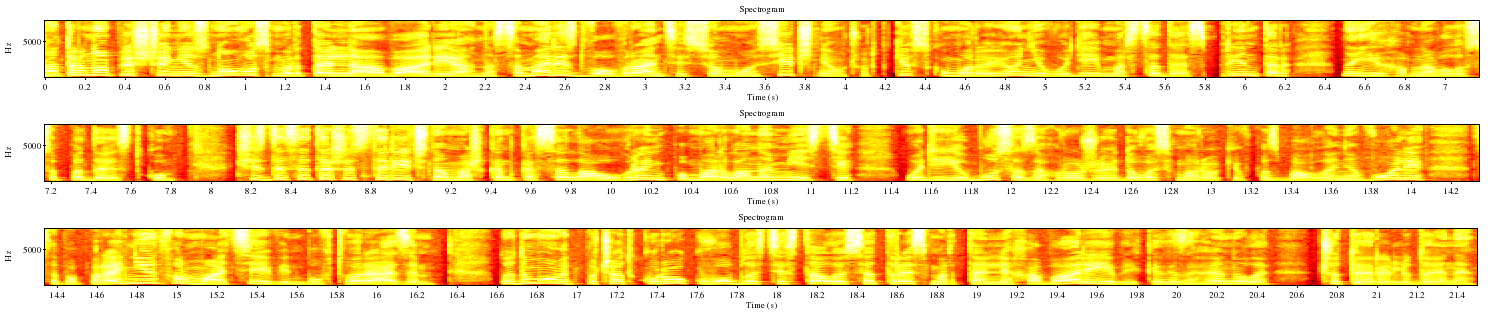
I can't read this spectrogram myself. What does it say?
На Тернопільщині знову смертельна аварія. На саме Різдво вранці 7 січня у Чортківському районі водій Мерседес Спрінтер наїхав на велосипедистку. 66-річна мешканка села Угринь померла на місці. Водію буса загрожує до 8 років позбавлення волі. За попередньою інформацією, він був тверезим. Додамо, від початку року в області сталося три смертельних аварії, в яких загинули чотири людини.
